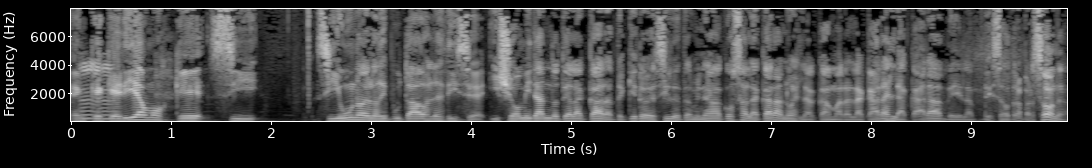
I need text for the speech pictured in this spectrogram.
En que queríamos que si, si uno de los diputados les dice, y yo mirándote a la cara te quiero decir determinada cosa, la cara no es la cámara, la cara es la cara de, la- de esa otra persona.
